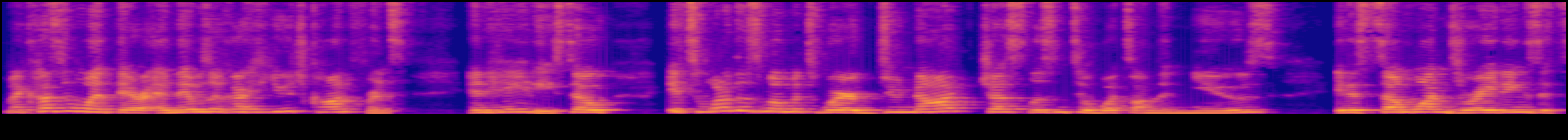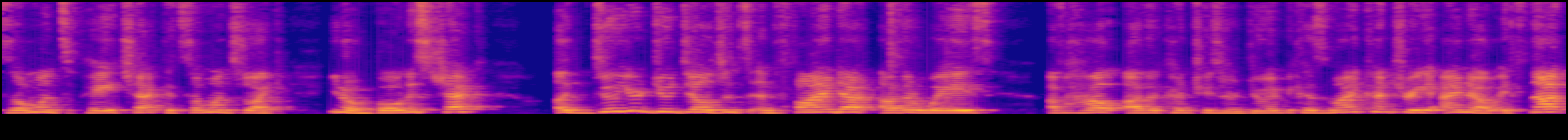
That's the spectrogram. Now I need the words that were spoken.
my cousin went there and there was like a huge conference in Haiti. So it's one of those moments where do not just listen to what's on the news. It is someone's ratings, it's someone's paycheck, it's someone's like, you know, bonus check. Like do your due diligence and find out other ways of how other countries are doing. Because my country, I know it's not,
